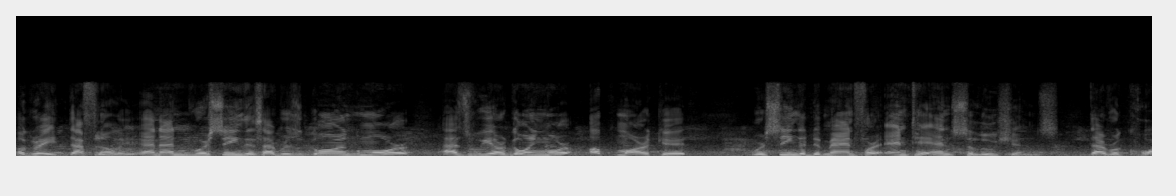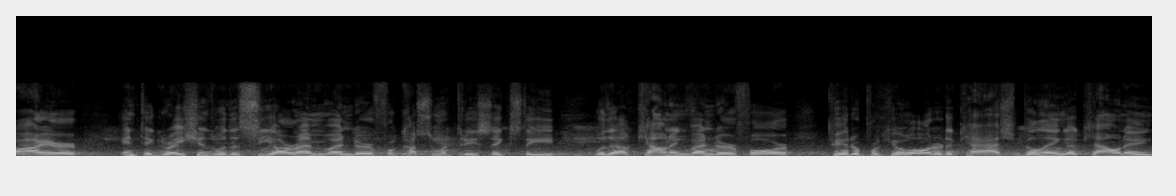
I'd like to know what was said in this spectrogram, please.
Agreed, definitely. And then we're seeing this, as going more, as we are going more upmarket, we're seeing a demand for end-to-end -end solutions that require integrations with a CRM vendor for Customer 360, with an accounting vendor for peer-to-procure, order-to-cash, billing, accounting,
